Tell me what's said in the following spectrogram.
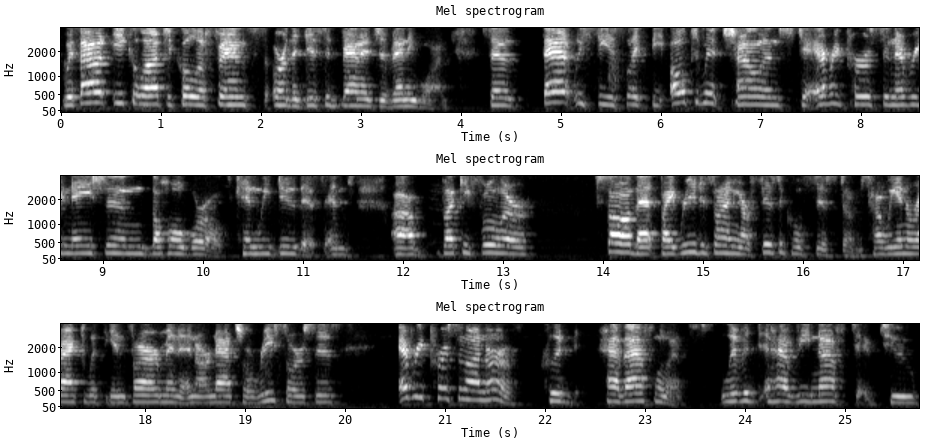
without ecological offense or the disadvantage of anyone. So that we see is like the ultimate challenge to every person, every nation, the whole world. Can we do this? And uh, Bucky Fuller saw that by redesigning our physical systems, how we interact with the environment and our natural resources, every person on earth could have affluence, live have enough to, to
